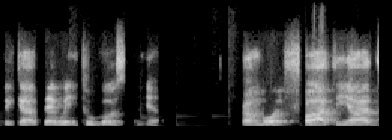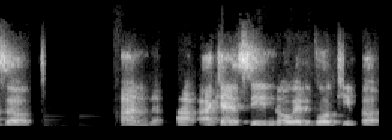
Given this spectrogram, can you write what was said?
because they win two goals. From about 40 yards out and I, I can't see nowhere the goalkeeper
